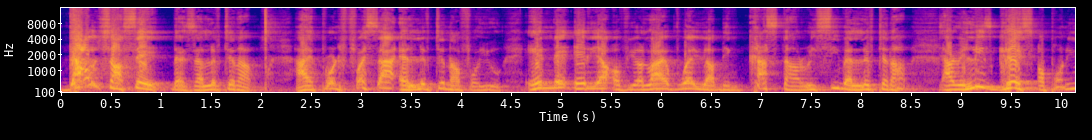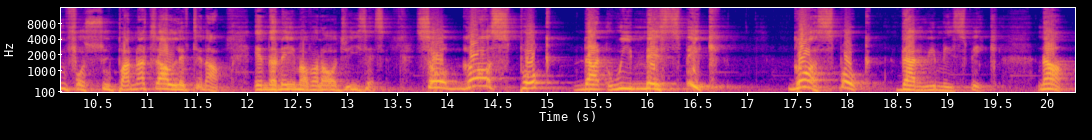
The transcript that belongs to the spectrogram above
thou shalt say, There's a lifting up. I prophesy a lifting up for you. In the area of your life where you have been cast down, receive a lifting up. I release grace upon you for supernatural lifting up in the name of our Lord Jesus. So God spoke that we may speak. God spoke that we may speak. Now,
